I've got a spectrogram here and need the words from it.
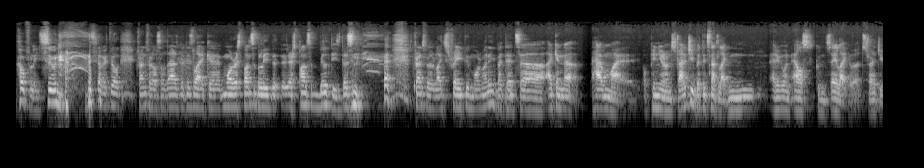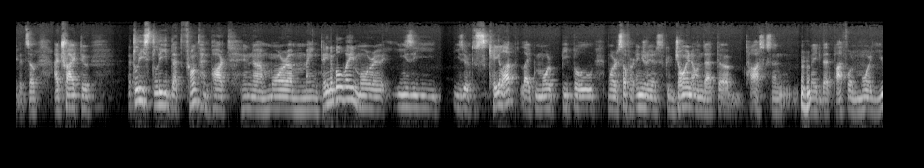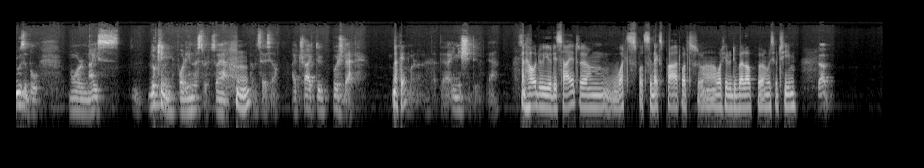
hopefully soon. so it will transfer also that, but it's like uh, more responsibility. Responsibilities doesn't transfer like straight to more money, but it's uh, I can uh, have my opinion on strategy, but it's not like everyone else couldn't say like about strategy. But so I try to at least lead that front end part in a more uh, maintainable way, more uh, easy, easier to scale up. Like more people, more software engineers could join on that uh, tasks and make that platform more usable, more nice looking for the investor. So yeah, I would say so. I try to push that, Okay. uh, that uh, initiative. Yeah. And how do you decide um, what's what's the next part? What uh, what you develop uh, with your team? the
